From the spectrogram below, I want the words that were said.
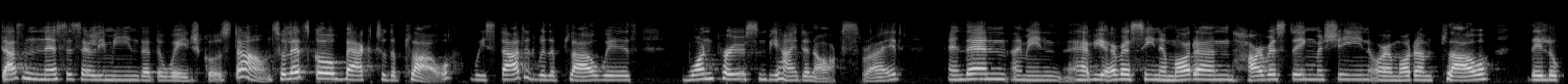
doesn't necessarily mean that the wage goes down. So let's go back to the plow. We started with a plow with one person behind an ox, right? And then, I mean, have you ever seen a modern harvesting machine or a modern plow? They look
